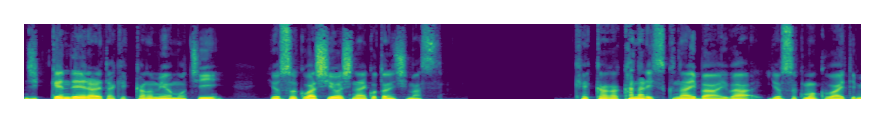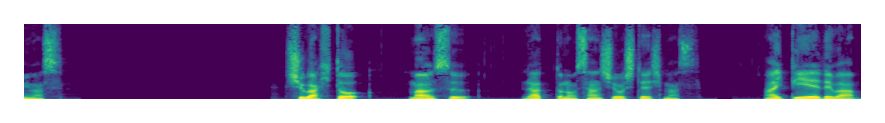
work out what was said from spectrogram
実験で得られた結果のみを用い、予測は使用しないことにします。結果がかなり少ない場合は予測も加えてみます。種は人、マウス、ラットの3種を指定します。IPA では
